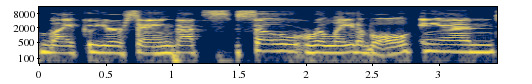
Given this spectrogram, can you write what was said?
like you're saying that's so relatable. And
